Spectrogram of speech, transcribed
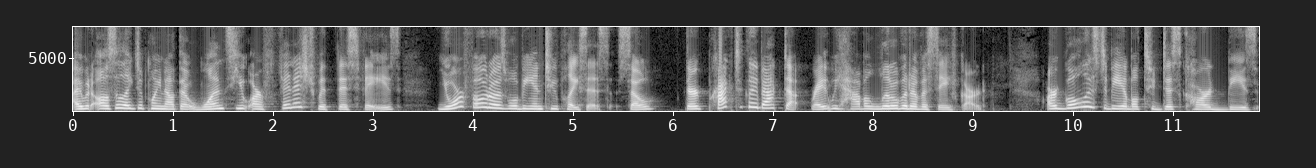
I would also like to point out that once you are finished with this phase, your photos will be in two places. So they're practically backed up, right? We have a little bit of a safeguard. Our goal is to be able to discard these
